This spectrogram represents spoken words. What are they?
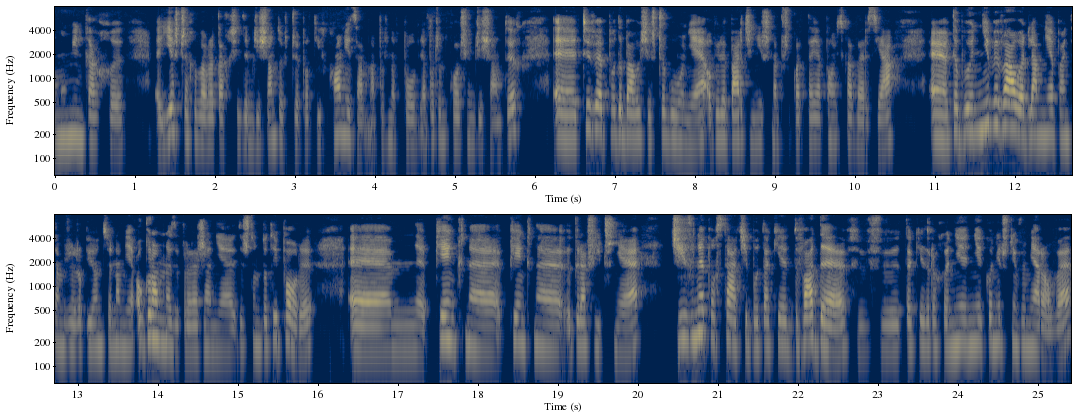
o muminkach jeszcze chyba w latach 70., czy pod ich koniec, a na pewno połowie, na początku 80., Tywe podobały się szczególnie, o wiele bardziej niż na przykład ta japońska wersja. To były niebywałe dla mnie, pamiętam, że robiące na mnie ogromne wrażenie, zresztą do tej pory. Piękne, piękne graficznie, dziwne postaci, bo takie 2D, w, takie trochę nie, niekoniecznie wymiarowe,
